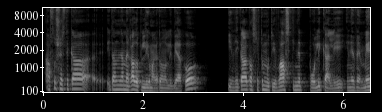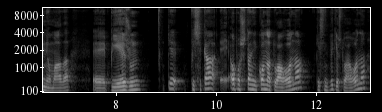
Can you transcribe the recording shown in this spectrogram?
αυτό ουσιαστικά ήταν ένα μεγάλο πλήγμα για τον Ολυμπιακό. Ειδικά όταν σκεφτούμε ότι η Βάσκη είναι πολύ καλή, είναι δεμένη ομάδα, ε, πιέζουν και φυσικά ε, όπως ήταν η εικόνα του αγώνα και οι συνθήκες του αγώνα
